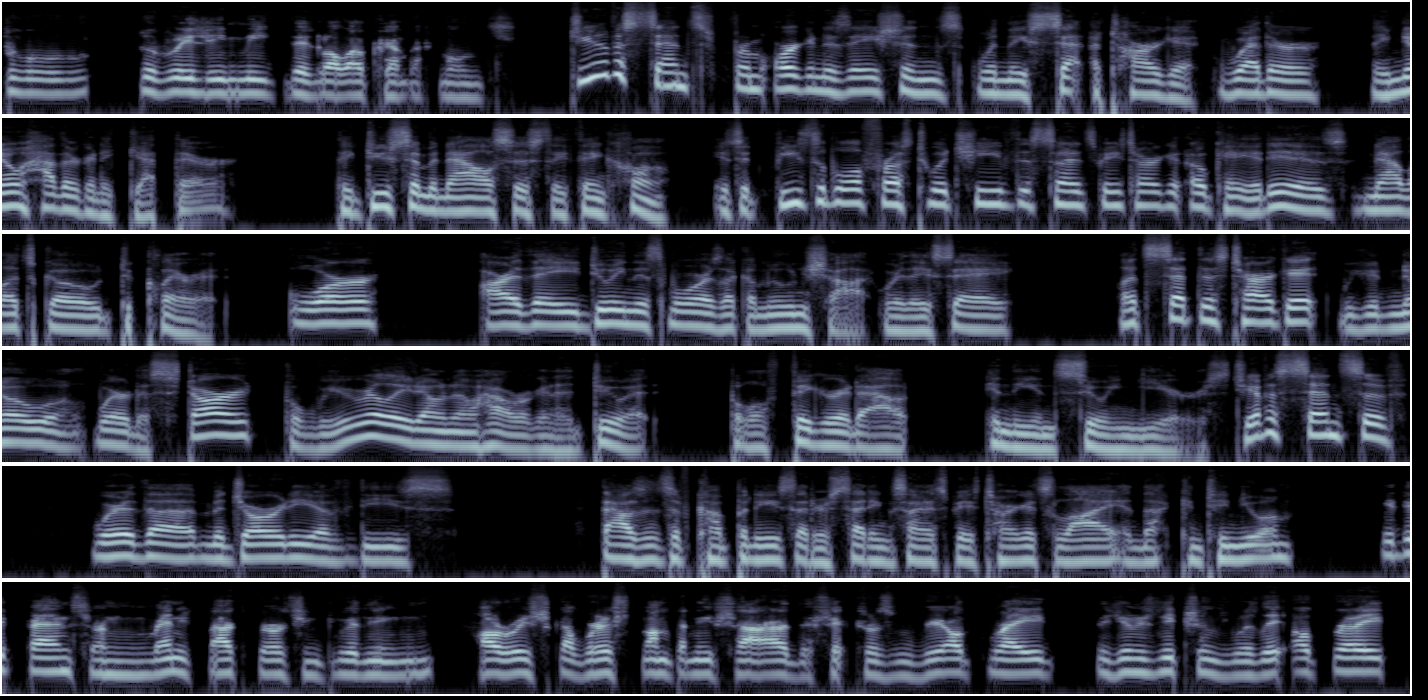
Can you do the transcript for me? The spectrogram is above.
to, to really meet the global climate goals. Do you have a sense from organizations when they set a target whether they know how they're going to get there? They do some analysis, they think, huh, is it feasible for us to achieve this science based target? Okay, it is. Now let's go declare it. Or are they doing this more as like a moonshot where they say, let's set this target. We could know where to start, but we really don't know how we're going to do it, but we'll figure it out in the ensuing years. Do you have a sense of where the majority of these thousands of companies that are setting science based targets lie in that continuum? It depends on many factors, including how risk averse companies are, the sectors where they operate, the jurisdictions where they operate.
